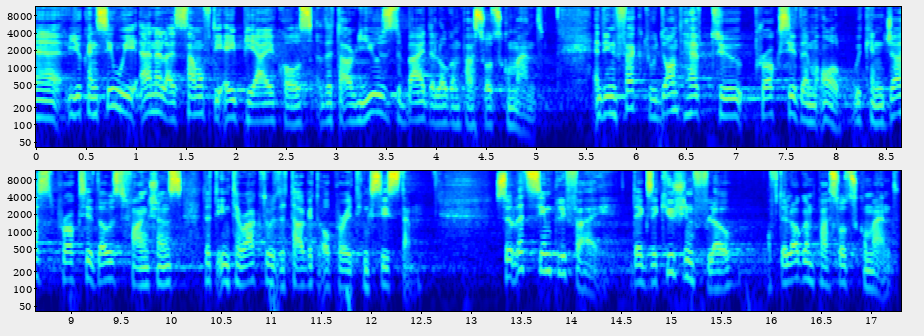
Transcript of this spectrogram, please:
uh, you can see we analyze some of the API calls that are used by the login passwords command. And in fact, we don't have to proxy them all. We can just proxy those functions that interact with the target operating system. So let's simplify the execution flow of the login passwords command.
